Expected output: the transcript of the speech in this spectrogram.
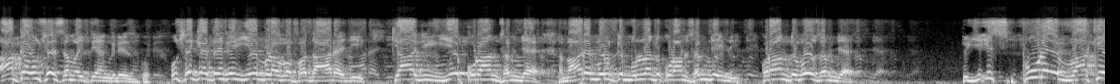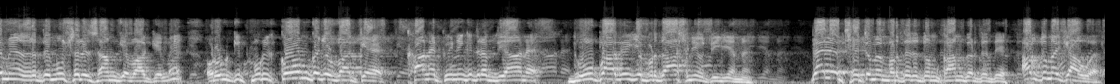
آقا اسے سمجھتے ہیں انگریز کو۔ اسے کہتے ہیں کہ یہ بڑا وفادار ہے جی۔ کیا جی؟ یہ قرآن سمجھا ہے ہمارے ملک کے ملا تو قرآن سمجھے ہی نہیں۔ قرآن تو وہ سمجھا ہے تو یہ اس پورے واقعے میں، حضرت موسی علیہ السلام کے واقعے میں، اور ان کی پوری قوم کا جو واقعہ ہے، کھانے پینے کی طرف دھیان ہے۔ دھوپ آ گئی، یہ برداشت نہیں ہوتی جی ہمیں۔ پہلے کھیتوں میں مرتے تھے، تم کام کرتے تھے۔ اب تمہیں کیا ہوا ہے؟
